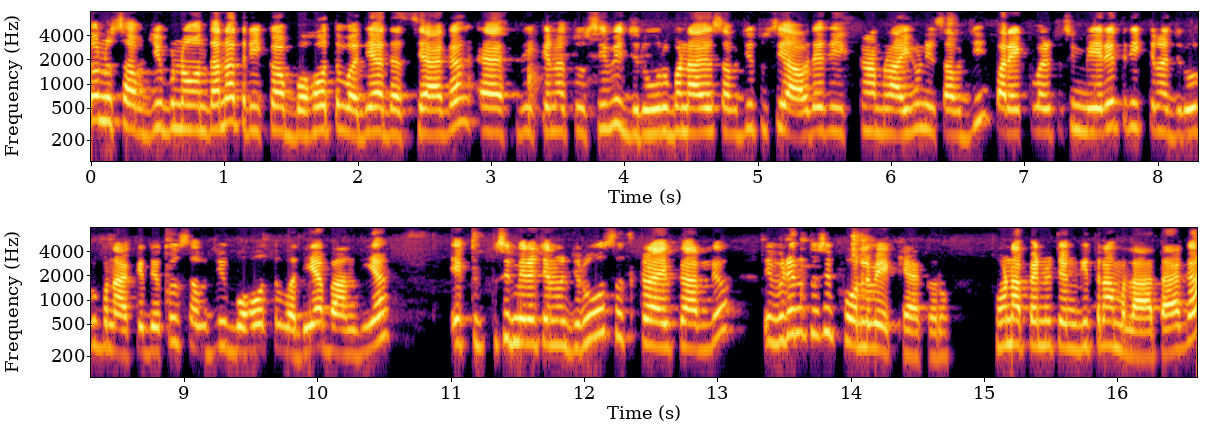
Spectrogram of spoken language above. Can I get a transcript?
ਤੁਹਾਨੂੰ ਸਬਜ਼ੀ ਬਣਾਉਣ ਦਾ ਨਾ ਤਰੀਕਾ ਬਹੁਤ ਵਧੀਆ ਦੱਸਿਆ ਹੈਗਾ। ਇਸ ਤਰੀਕੇ ਨਾਲ ਤੁਸੀਂ ਵੀ ਜਰੂਰ ਬਣਾਇਓ ਸਬਜ਼ੀ। ਤੁਸੀਂ ਆਪਦੇ ਤਰੀਕੇ ਨਾਲ ਬਣਾਈ ਹੋਣੀ ਸਬਜ਼ੀ, ਪਰ ਇੱਕ ਵਾਰ ਤੁਸੀਂ ਮੇਰੇ ਤਰੀਕੇ ਨਾਲ ਜਰੂਰ ਬਣਾ ਕੇ ਦੇਖੋ, ਸਬਜ਼ੀ ਬਹੁਤ ਵਧੀਆ ਬਣਦੀ ਆ। ਇੱਕ ਤੁਸੀਂ ਮੇਰੇ ਚੈਨਲ ਜਰੂਰ ਸਬਸਕ੍ਰਾਈਬ ਕਰ ਲਿਓ ਤੇ ਵੀਡੀਓ ਨੂੰ ਤੁਸੀਂ ਫੁੱਲ ਵੇਖਿਆ ਕਰੋ। ਹੁਣ ਆਪਾਂ ਇਹਨੂੰ ਚੰਗੀ ਤਰ੍ਹਾਂ ਮਿਲਾਤਾ ਹੈਗਾ।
